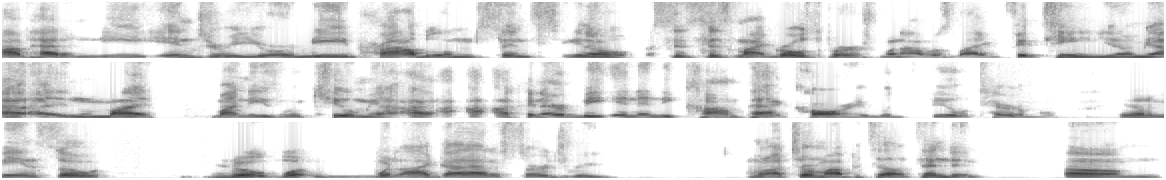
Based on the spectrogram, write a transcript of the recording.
I've had a knee injury or knee problem since you know since since my growth spurts when I was like 15. You know what I mean? I, I my my knees would kill me. I, I I could never be in any compact car. It would feel terrible. You know what I mean? So you know what when I got out of surgery, when I tore my patella tendon, um,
